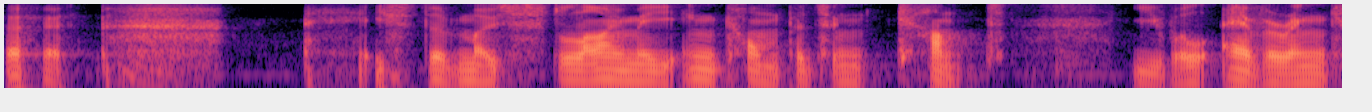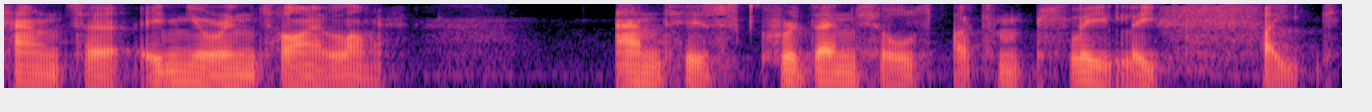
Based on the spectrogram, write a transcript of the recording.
He's the most slimy, incompetent cunt you will ever encounter in your entire life. And his credentials are completely fake.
